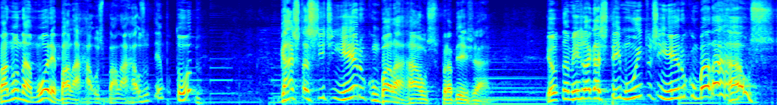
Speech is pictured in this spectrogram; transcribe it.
Mas no namoro é bala house, bala house o tempo todo. Gasta-se dinheiro com bala house para beijar. Eu também já gastei muito dinheiro com bala house.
